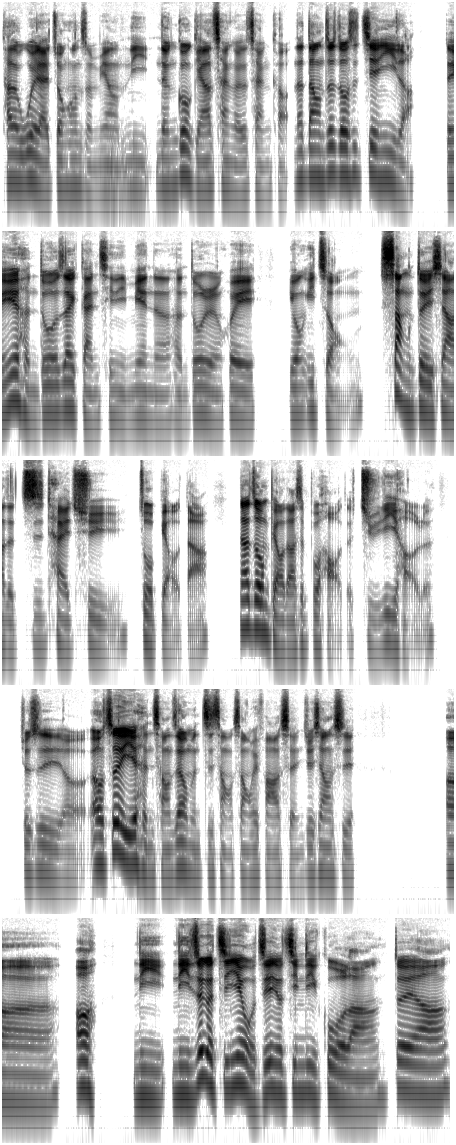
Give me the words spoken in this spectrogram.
他的未来状况怎么样，你能够给他参考就参考。那当然这都是建议啦。对，因为很多在感情里面呢，很多人会。用一种上对下的姿态去做表达，那这种表达是不好的。举例好了，就是呃哦，这也很常在我们职场上会发生，就像是呃哦，你你这个经验我之前就经历过啦，对啊，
